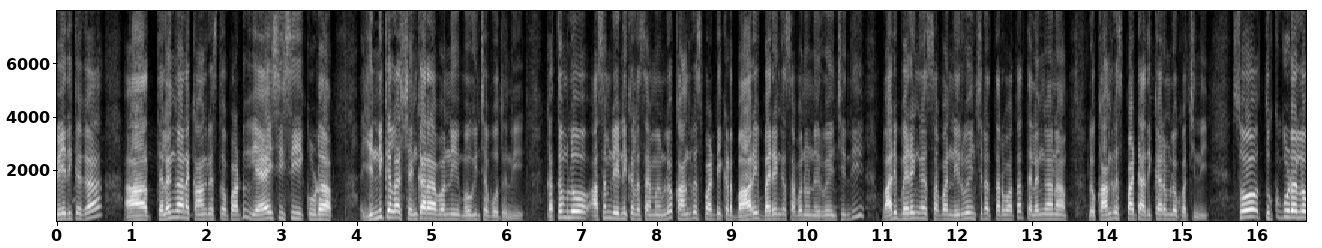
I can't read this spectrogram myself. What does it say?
వేదికగా తెలంగాణ కాంగ్రెస్తో పాటు ఏఐసిసి కూడా ఎన్నికల శంకరాభాన్ని మోగించబోతుంది. గతంలో అసెంబ్లీ ఎన్నికల సమయంలో కాంగ్రెస్ పార్టీ ఇక్కడ భారీ బహిరంగ సభను నిర్వహించింది. భారీ బహిరంగ సభ నిర్వహించిన తర్వాత తెలంగాణలో కాంగ్రెస్ పార్టీ అధికారంలోకి వచ్చింది. సో తుక్కుగూడలో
